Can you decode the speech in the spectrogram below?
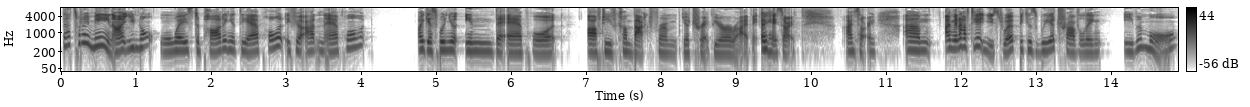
That's what I mean. Aren't you not always departing at the airport if you're at an airport? I guess when you're in the airport after you've come back from your trip, you're arriving. Okay, sorry. I'm sorry. Um, I'm going to have to get used to it because we are traveling even more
